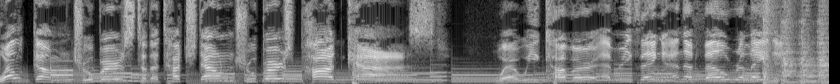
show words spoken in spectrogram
Welcome, troopers, to the Touchdown Troopers podcast, where we cover everything NFL related.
